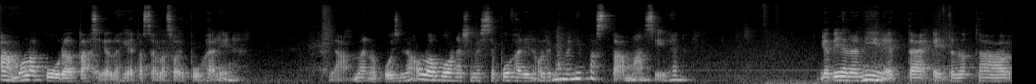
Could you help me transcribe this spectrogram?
aamulla kuudelta siellä Hietasella soi puhelin. Ja mä nukuin siinä olohuoneessa, missä puhelin oli. Mä menin vastaamaan siihen. Ja vielä niin, että, että tota,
